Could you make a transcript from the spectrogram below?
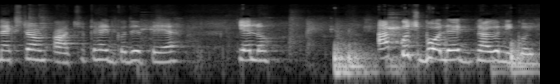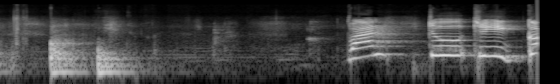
नेक्स्ट राउंड आ चुके हैं इनको देते हैं। ये लो। आप कुछ बोले ना नहीं कोई। वन टू थ्री गो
